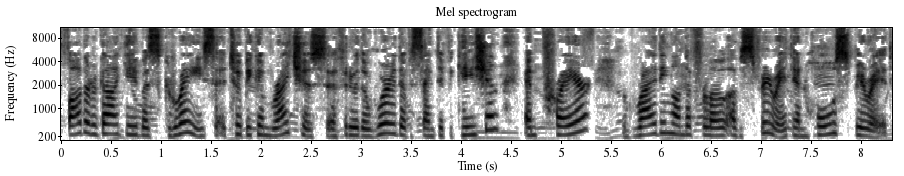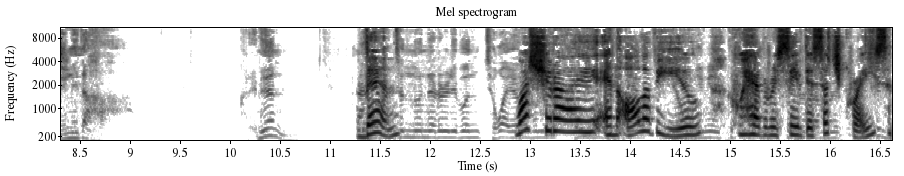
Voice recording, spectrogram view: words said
Father God gave us grace to become righteous through the word of sanctification and prayer, riding on the flow of Spirit and whole Spirit. Then, what should I and all of you who have received such grace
